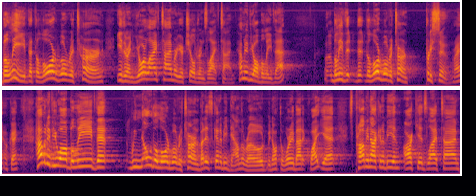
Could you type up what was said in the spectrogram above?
believe that the Lord will return either in your lifetime or your children's lifetime. How many of you all believe that? Believe that the Lord will return pretty soon, right? Okay. How many of you all believe that we know the Lord will return, but it's going to be down the road. We don't have to worry about it quite yet. It's probably not going to be in our kids' lifetime,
